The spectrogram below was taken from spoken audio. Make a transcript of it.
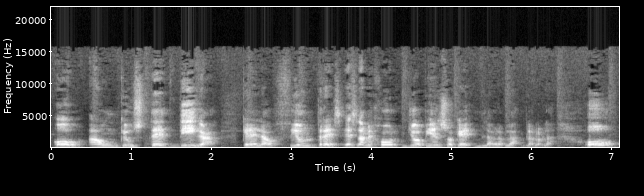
o aunque usted diga que la opción 3 es la mejor, yo pienso que bla bla bla bla bla bla. O,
